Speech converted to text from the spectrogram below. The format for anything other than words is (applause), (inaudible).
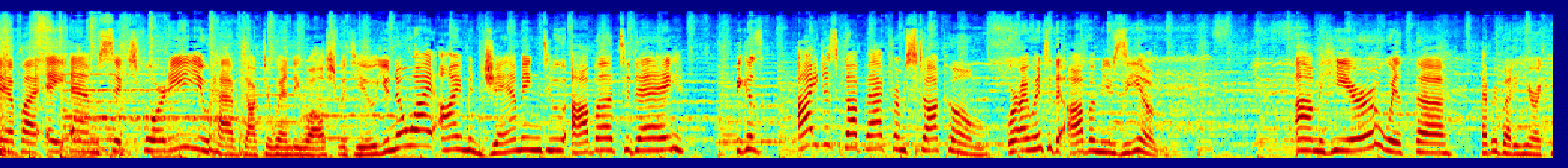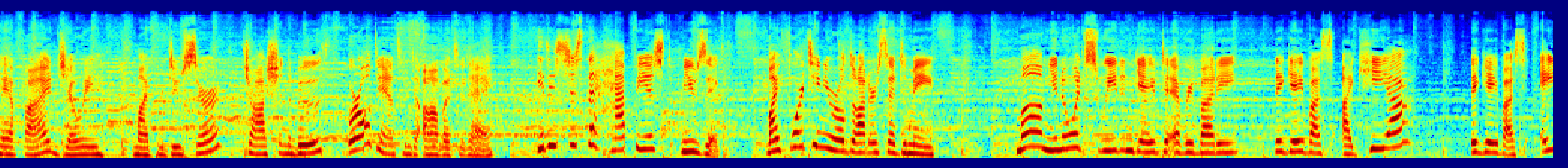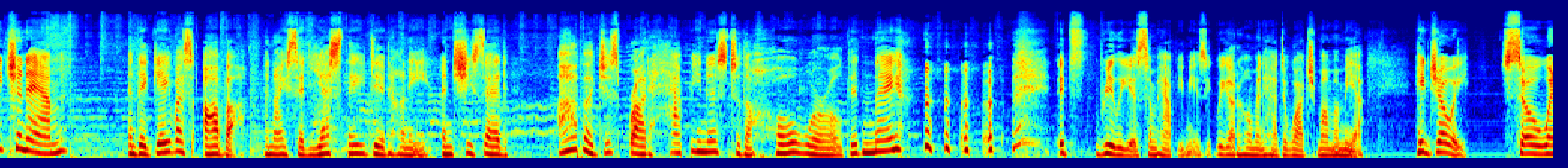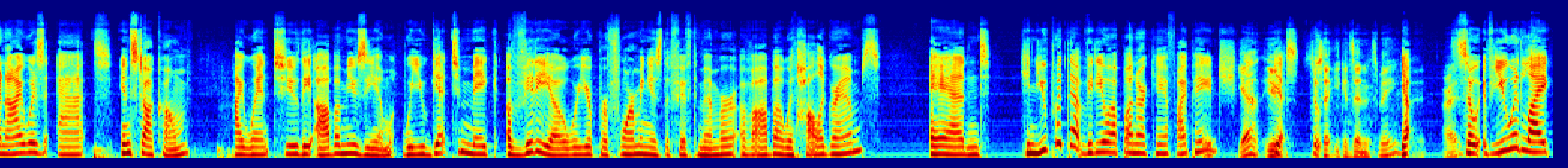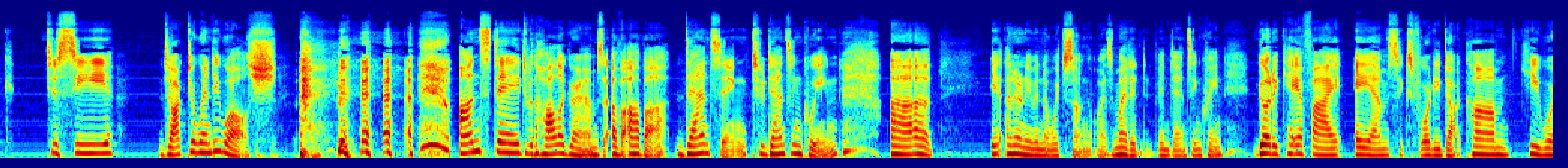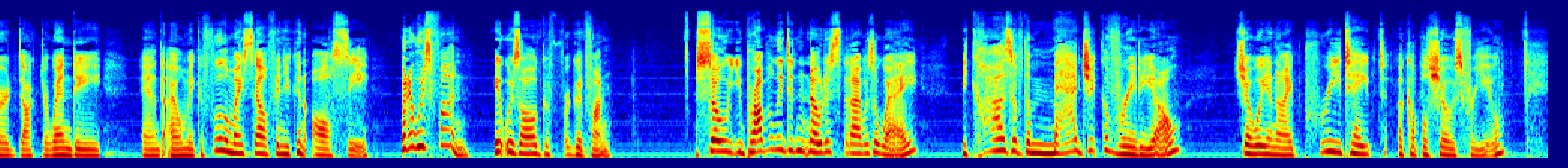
KFI AM 640. You have Dr. Wendy Walsh with you. You know why I'm jamming to ABBA today? Because I just got back from Stockholm, where I went to the ABBA Museum. I'm here with uh, everybody here at KFI Joey, my producer, Josh in the booth. We're all dancing to ABBA today. It is just the happiest music. My 14 year old daughter said to me, Mom, you know what Sweden gave to everybody? They gave us IKEA, they gave us H&M, and they gave us ABBA. And I said, "Yes, they did, honey." And she said, "ABBA just brought happiness to the whole world, didn't they?" (laughs) it really is some happy music. We got home and had to watch Mamma Mia. Hey, Joey. So when I was at in Stockholm, I went to the ABBA Museum where you get to make a video where you're performing as the fifth member of ABBA with holograms. And can you put that video up on our KFI page? Yeah. You, Yes. You, So- you can send it to me. Yep. All right. So if you would like to see Dr. Wendy Walsh (laughs) (laughs) on stage with holograms of ABBA dancing to Dancing Queen, uh, I don't even know which song it was. It might have been Dancing Queen. Go to KFIAM640.com, keyword Dr. Wendy, and I will make a fool of myself and you can all see. But it was fun. It was all for good fun. So you probably didn't notice that I was away because of the magic of radio. Joey and I pre taped a couple shows for you.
